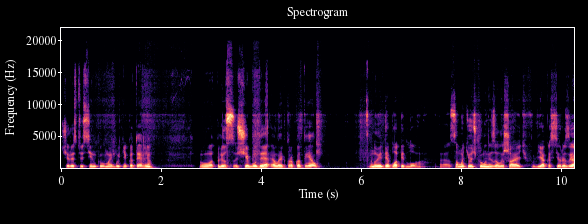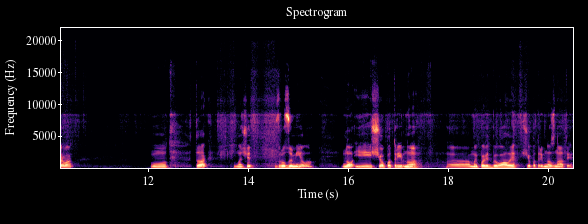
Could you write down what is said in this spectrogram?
через цю стінку в майбутню котельню. От. Плюс ще буде електрокотел, ну і тепла підлога. Е, Самотючку вони залишають в якості резерва. От. Так, значить, зрозуміло. Ну і що потрібно, е, ми повідбивали, що потрібно знати.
